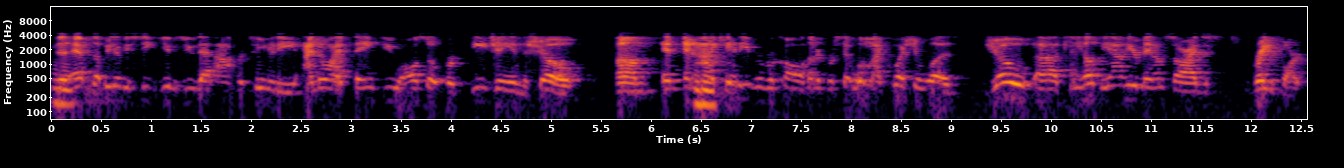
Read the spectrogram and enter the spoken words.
Mm-hmm. the FWWC gives you that opportunity. I know I thank you also for DJing the show. Um, and and I Mhm. can't even recall 100% what my question was. Joe, uh, can you help me out here, man? I'm sorry, I just brain fart.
